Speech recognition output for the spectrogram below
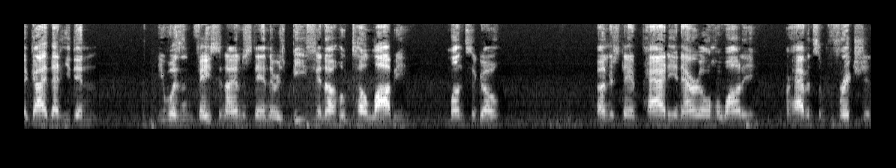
a guy that he didn't he wasn't facing. I understand there was beef in a hotel lobby months ago. I understand Paddy and Ariel Helwani are having some friction.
